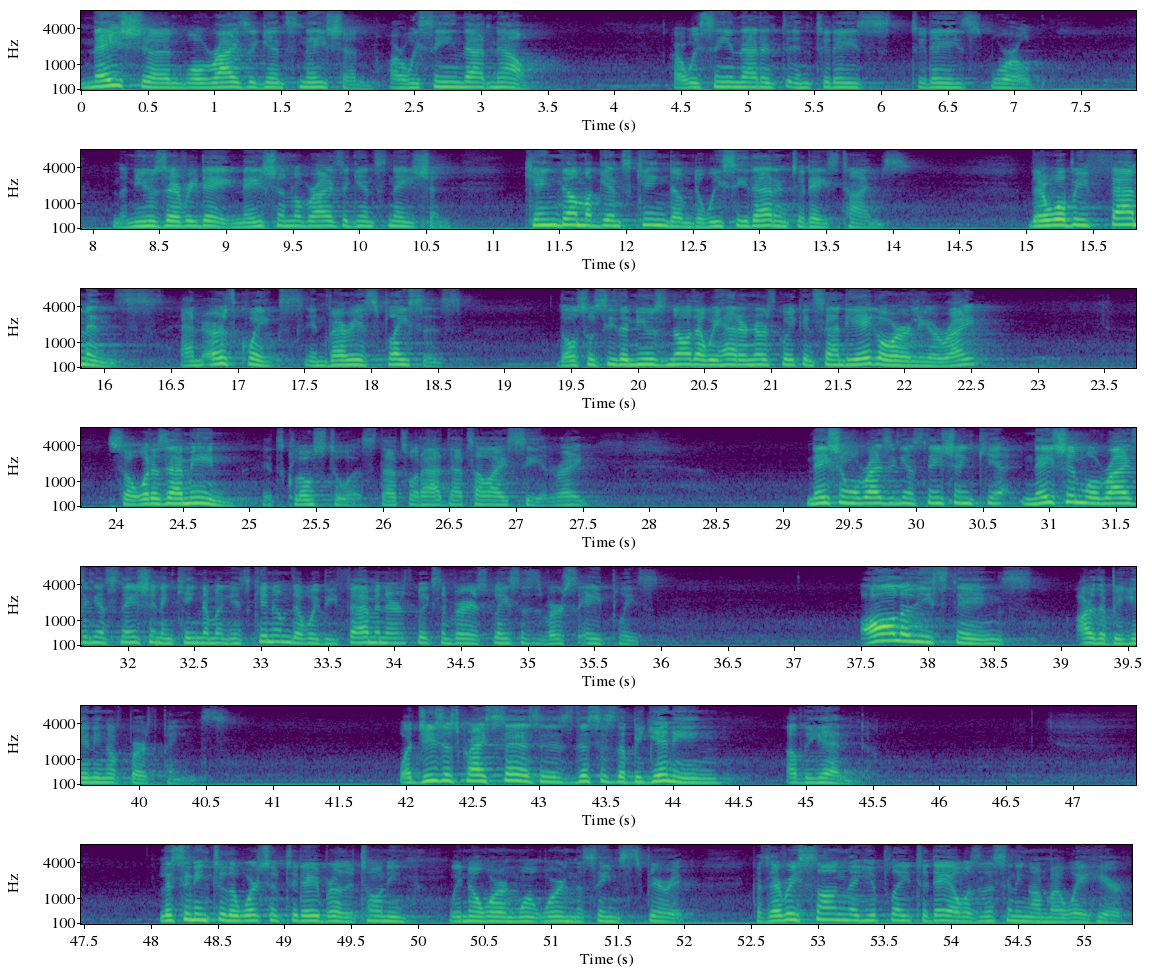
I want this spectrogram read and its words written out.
Nation will rise against nation. Are we seeing that now? Are we seeing that in, in today's, today's world? The news every day. Nation will rise against nation. Kingdom against kingdom. Do we see that in today's times? There will be famines and earthquakes in various places. Those who see the news know that we had an earthquake in San Diego earlier, right? So what does that mean? It's close to us. That's what I, that's how I see it, right? Nation will rise against nation, nation will rise against nation, and kingdom against kingdom. There will be famine, earthquakes in various places. Verse 8, please. All of these things are the beginning of birth pains. What Jesus Christ says is this is the beginning of the end. Listening to the worship today, Brother Tony, we know we're in, one, we're in the same spirit. Because every song that you played today, I was listening on my way here.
